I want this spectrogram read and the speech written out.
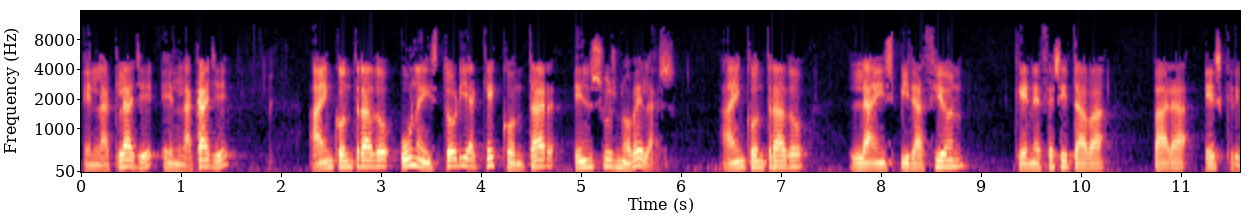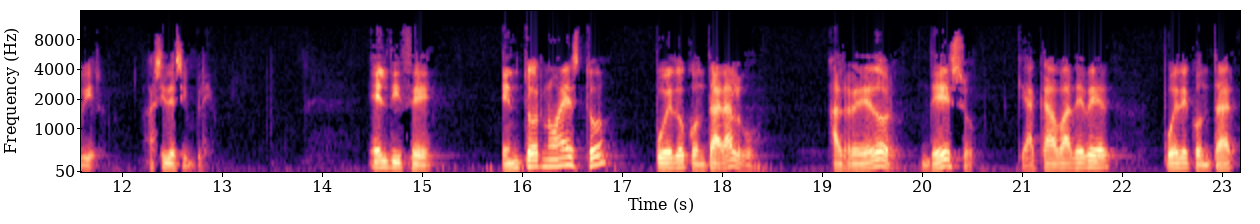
en la calle, ha encontrado una historia que contar en sus novelas, ha encontrado la inspiración que necesitaba para escribir, así de simple. Él dice, en torno a esto puedo contar algo. Alrededor de eso que acaba de ver puede contar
